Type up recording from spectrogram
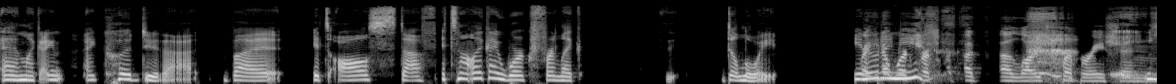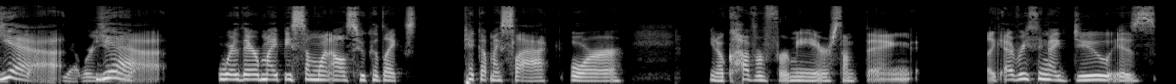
And like i i could do that but it's all stuff it's not like i work for like deloitte. You Right, know what i don't mean? work for a, a large corporation. yeah Yeah. Where you, yeah. where there might be someone else who could like pick up my slack or you know cover for me or something. Like everything i do is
